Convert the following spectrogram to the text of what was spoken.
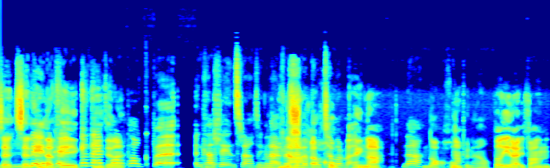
Sy'n un uned ddeg gyd, yna. Bydde Paul Pogba yn cael lle yn starting 11 na. Liverpool tymor yma? Na. Na? Not hoping hell. Fel United fan,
